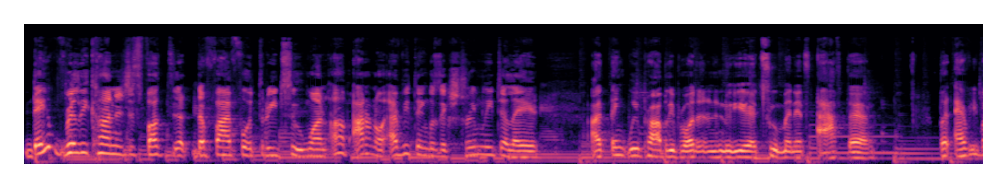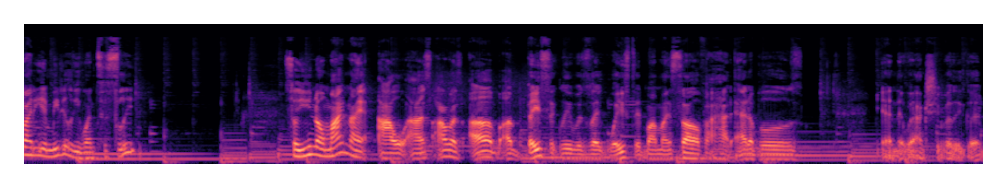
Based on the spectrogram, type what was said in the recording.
they really kind of just fucked the, the five, four, three, two, one up. I don't know. Everything was extremely delayed. I think we probably brought in the new year two minutes after, but everybody immediately went to sleep. So you know, my night out as I was up, I basically was like wasted by myself. I had edibles. Yeah, they were actually really good.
